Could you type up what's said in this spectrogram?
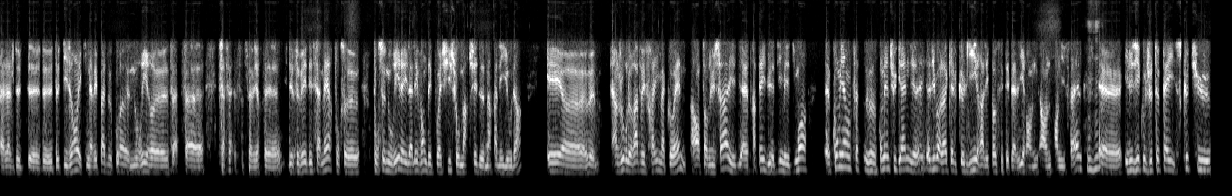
à l'âge de, de, de, de, 10 ans et qui n'avait pas de quoi nourrir sa, sa, sa, ça veut dire, il devait aider sa mère pour se, pour se nourrir et il allait vendre des pois chiches au marché de Marane Yehuda. Et un jour, le Rav Ephraim à Cohen a entendu ça, il a attrapé, il lui a dit, mais dis-moi, euh, combien, euh, combien tu gagnes? Il a dit, voilà, quelques lires, à l'époque c'était de la lire en, en, Israël. Mhm. euh, il lui dit, écoute, je te paye ce que tu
